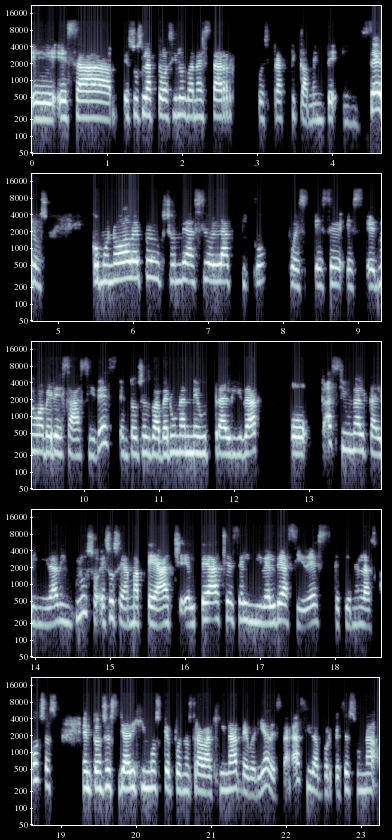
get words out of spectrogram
eh, esa, esos lactobacilos van a estar pues prácticamente en ceros. Como no va a haber producción de ácido láctico, pues ese es, eh, no va a haber esa acidez, entonces va a haber una neutralidad o casi una alcalinidad incluso, eso se llama pH. El pH es el nivel de acidez que tienen las cosas. Entonces ya dijimos que pues nuestra vagina debería de estar ácida porque esa es una,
